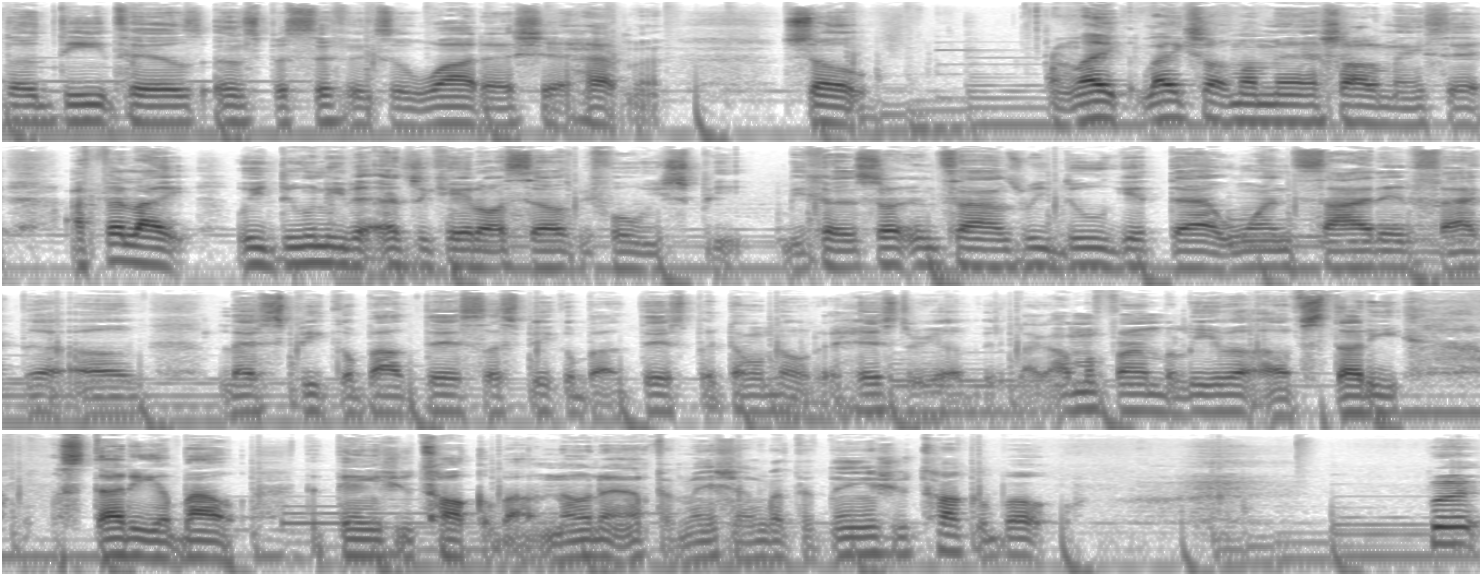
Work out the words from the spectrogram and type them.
the details and specifics of why that shit happened. So like like my man Charlemagne said, I feel like we do need to educate ourselves before we speak because certain times we do get that one-sided factor of let's speak about this, let's speak about this, but don't know the history of it. Like I'm a firm believer of study study about the things you talk about, know the information, but the things you talk about. But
